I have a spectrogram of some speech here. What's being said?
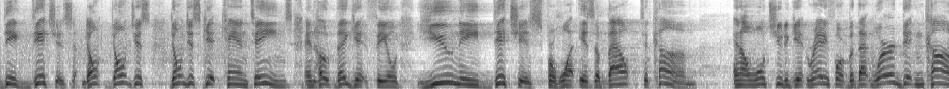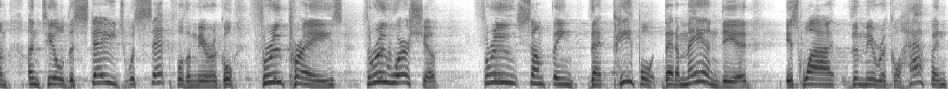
dig ditches. Don't, don't, just, don't just get canteens and hope they get filled. You need ditches for what is about to come. And I want you to get ready for it. But that word didn't come until the stage was set for the miracle through praise, through worship, through something that people, that a man did, is why the miracle happened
